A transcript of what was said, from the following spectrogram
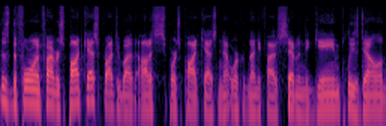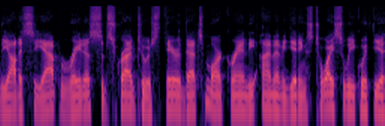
This is the 415ers podcast brought to you by the Audacy Sports Podcast Network with 95.7 The Game. Please download the Audacy app, rate us, subscribe to us there. That's Marc Grandi. I'm Evan Giddings twice a week with you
